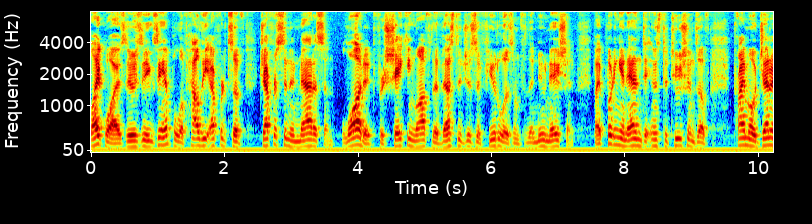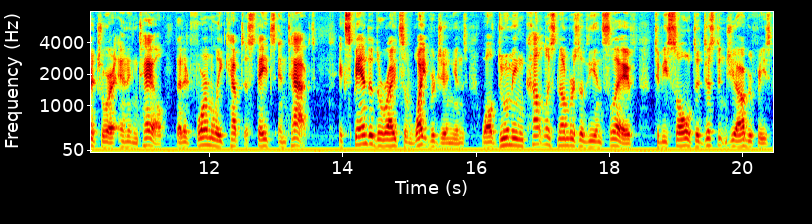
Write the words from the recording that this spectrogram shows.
Likewise, there is the example of how the efforts of Jefferson and Madison, lauded for shaking off the vestiges of feudalism for the new nation by putting an end to institutions of primogeniture and entail that had formerly kept estates intact, expanded the rights of white Virginians while dooming countless numbers of the enslaved to be sold to distant geographies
